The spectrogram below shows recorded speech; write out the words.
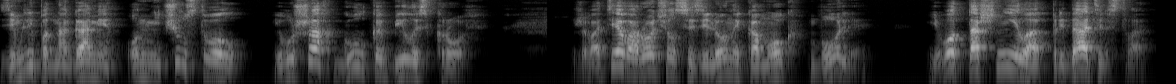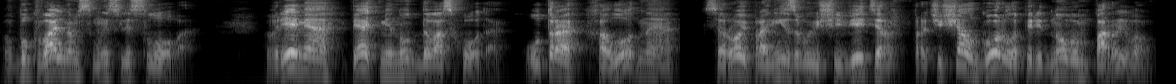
земли под ногами он не чувствовал, и в ушах гулко билась кровь. В животе ворочался зеленый комок боли. Его тошнило от предательства в буквальном смысле слова. Время пять минут до восхода. Утро холодное, сырой пронизывающий ветер прочищал горло перед новым порывом,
